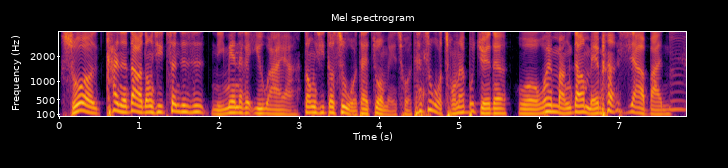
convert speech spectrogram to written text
所有看得到的东西，甚至是里面那个 UI 啊，东西都是我在做，没错。但是我从来不觉得我会忙到没办法下班，嗯、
